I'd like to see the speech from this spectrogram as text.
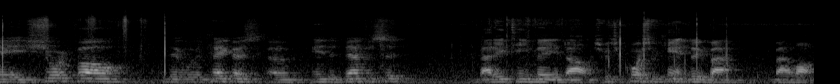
a shortfall that would take us uh, into deficit about $18 million, which of course we can't do by, by law.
